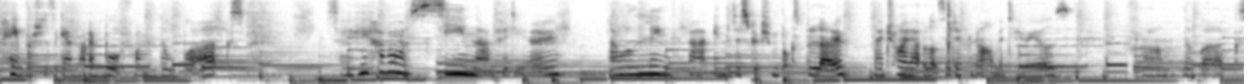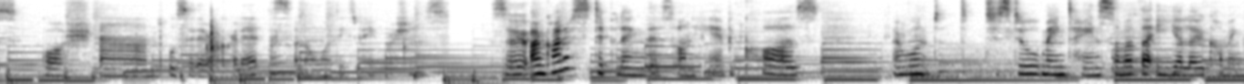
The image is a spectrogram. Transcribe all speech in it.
paintbrushes again that I bought from The Works. So if you haven't seen that video, I will link that in the description box below. I tried out lots of different art materials from the works, gouache and also their acrylics along with these paintbrushes. So I'm kind of stippling this on here because I want to still maintain some of that yellow coming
